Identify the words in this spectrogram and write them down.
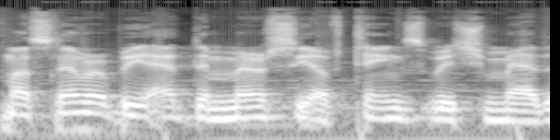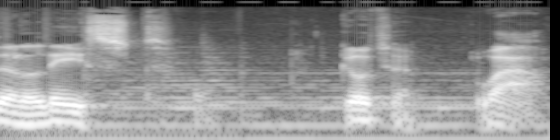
must never be at the mercy of things which matter least. Go to wow.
